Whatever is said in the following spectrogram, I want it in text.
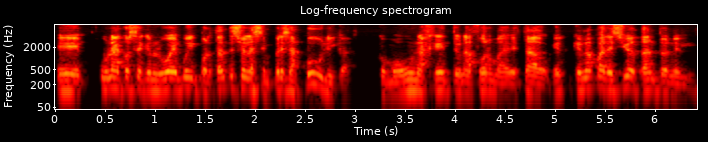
Eh, una cosa que en Uruguay es muy importante son las empresas públicas, como un agente, una forma del Estado, que, no apareció tanto en el,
